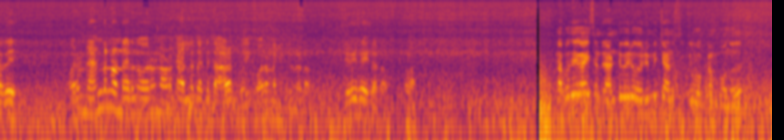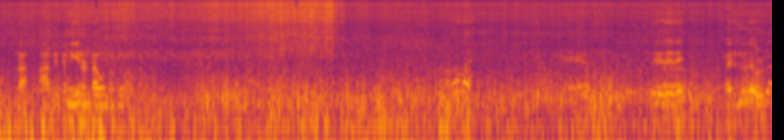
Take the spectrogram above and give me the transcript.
അതെ ഒരെണ്ണം രണ്ടെണ്ണം ഉണ്ടായിരുന്നു. ഒരെണ്ണം അവിടെ കല്ല് തട്ടി താഴെ പോയി. ഒരെണ്ണം കിട്ടില്ല കേട്ടോ. ചെറിയ സൈസ് കേട്ടോ അപ്പൊ അപ്പോൾ കാഴ്ച ഉണ്ട് രണ്ടുപേരും ഒരുമിച്ചാണ് സിക്ക് പൊക്കാൻ പോകുന്നത്. ആർക്കൊക്കെ മീൻ ഉണ്ടാവും എന്നൊക്കെ നോക്കാം. വരുന്നതേ ഉള്ളൂ.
